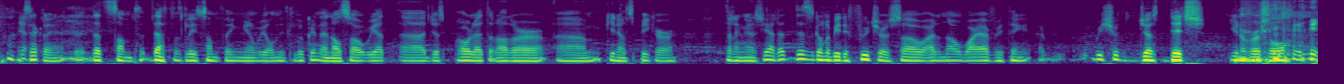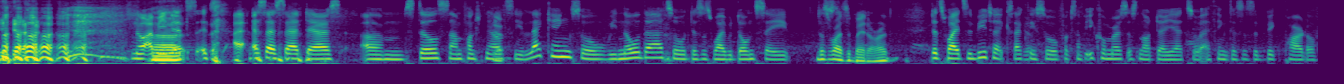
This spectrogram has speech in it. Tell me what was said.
Exactly. Th- That's something definitely something uh, we all need to look in. And also we had uh, just Prolet, another um, keynote speaker, telling us, yeah, that this is going to be the future. So I don't know why everything. Uh, we should just ditch Universal. No, I mean Uh, it's it's a- as I said, there's um, still some functionality lacking, so we know that. So this is why we don't say. That's why it's a beta, right? That's why it's a beta exactly. So for example, e-commerce is not there yet. So I think this is a big part of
